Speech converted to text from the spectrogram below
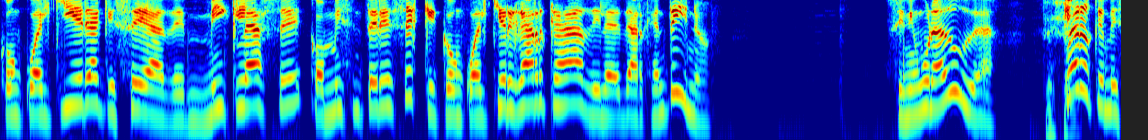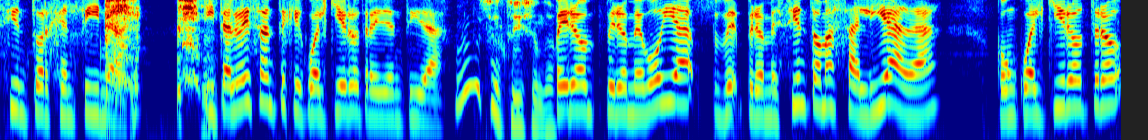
con cualquiera que sea de mi clase, con mis intereses, que con cualquier garca de, la- de argentino. Sin ninguna duda. Claro que me siento argentina. y tal vez antes que cualquier otra identidad. Mm, Eso estoy diciendo. Pero, pero me voy a. pe- Pero me siento más aliada con cualquier otro.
